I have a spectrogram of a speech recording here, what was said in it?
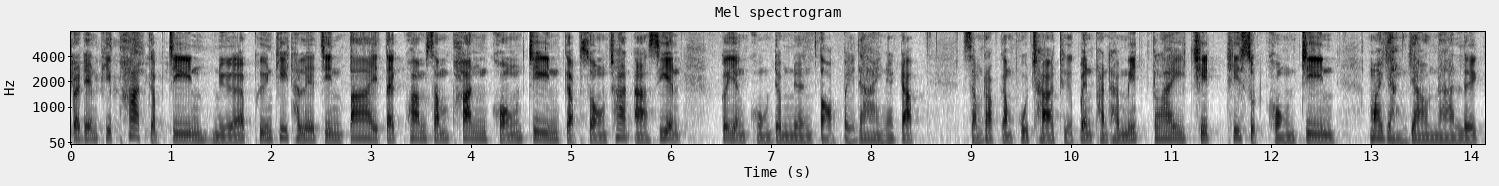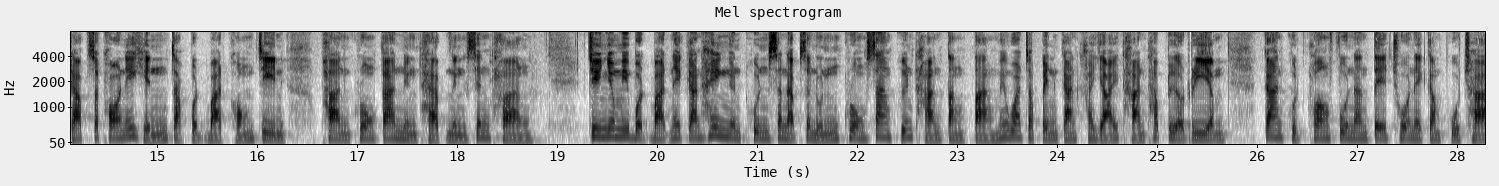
ประเด็นพิพาทกับจีน เหนือพื้นที่ทะเลจีนใต้ แต่ความสัมพันธ์ของจีนกับสองชาติอาเซียน ก็ยังคงดำเนินต่อไปได้นะครับสำหรับกัมพูชาถือเป็นพันธมิตรใกล้ชิดที่สุดของจีน มาอย่างยาวนานเลยครับ สะท้อนให้เห็นจากบทบาทของจีน ผ่านโครงการหนึ่งแถบหนึ่งเส้นทาง จีนยังมีบทบาทในการให้เงินทุนสนับสนุนโครงสร้างพื้นฐานต่างๆ ไม่ว่าจะเป็นการขยายฐานทัพเรือเรียม การขุดคลองฟูนันเตโชในกัมพูชา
